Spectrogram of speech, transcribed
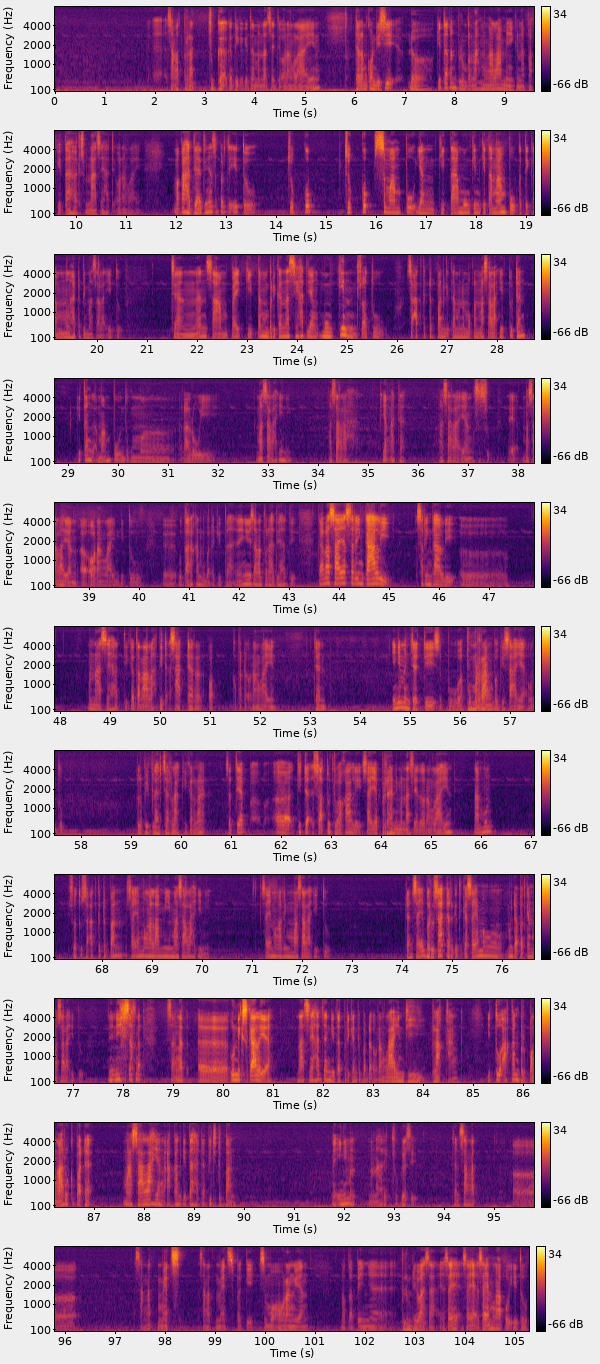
Eh, sangat berat juga ketika kita menasihati orang lain. Dalam kondisi loh kita kan belum pernah mengalami kenapa kita harus menasehati orang lain. Maka hati-hatinya seperti itu. Cukup cukup semampu yang kita mungkin kita mampu ketika menghadapi masalah itu jangan sampai kita memberikan nasihat yang mungkin suatu saat ke depan kita menemukan masalah itu dan kita nggak mampu untuk melalui masalah ini. Masalah yang ada. Masalah yang sesu ya, masalah yang uh, orang lain itu uh, utarakan kepada kita. Nah ini sangat berhati-hati. Karena saya sering kali sering kali uh, menasehati katakanlah tidak sadar kepada orang lain. Dan ini menjadi sebuah bumerang bagi saya untuk lebih belajar lagi. Karena setiap uh, tidak satu dua kali saya berani menasihati orang lain namun suatu saat ke depan saya mengalami masalah ini. Saya mengalami masalah itu. Dan saya baru sadar ketika saya mendapatkan masalah itu. Ini sangat sangat uh, unik sekali ya nasihat yang kita berikan kepada orang lain di belakang itu akan berpengaruh kepada masalah yang akan kita hadapi di depan. Nah ini men menarik juga sih dan sangat uh, sangat match sangat match bagi semua orang yang notabene belum dewasa ya saya saya saya mengakui itu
